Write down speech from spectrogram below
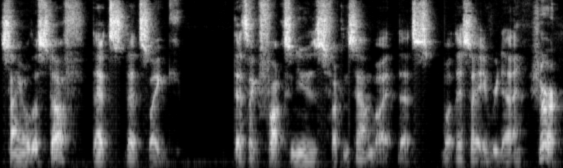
saying all this stuff. That's that's like that's like Fox News fucking soundbite. That's what they say every day. Sure,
